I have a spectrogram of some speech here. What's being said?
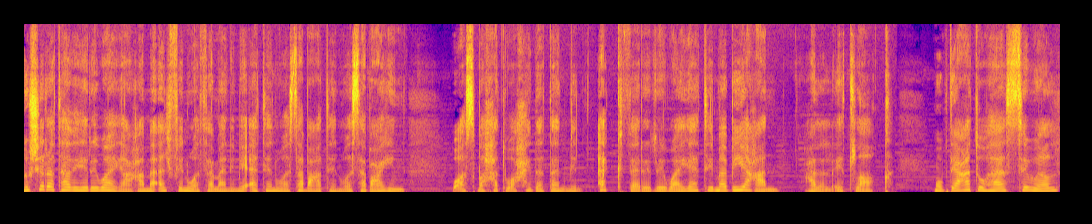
نشرت هذه الرواية عام 1877 وأصبحت واحدة من أكثر الروايات مبيعاً على الإطلاق. مبدعتها سيويل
